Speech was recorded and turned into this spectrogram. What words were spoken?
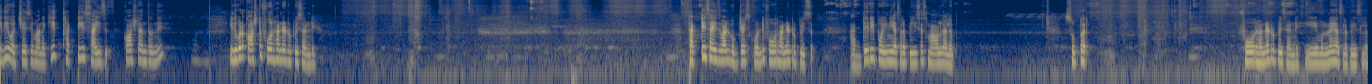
ఇది వచ్చేసి మనకి థర్టీ సైజ్. కాస్ట్ ఎంత ఉంది ఇది కూడా కాస్ట్ ఫోర్ హండ్రెడ్ రూపీస్ అండి. థర్టీ సైజ్ వాళ్ళు బుక్ చేసుకోండి. Four hundred rupees. అద్దరిపోయినాయి అసలు పీసెస్ మామూలుగా లేవు. సూపర్. ఫోర్ హండ్రెడ్ రూపీస్ అండి. ఏమున్నాయి అసలు పీసులు?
